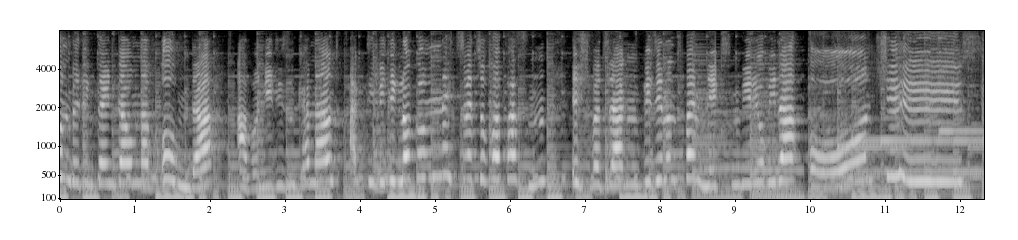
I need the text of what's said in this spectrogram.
unbedingt einen Daumen nach oben da, abonniert diesen Kanal und aktiviert die Glocke, um nichts mehr zu verpassen. Ich würde sagen, wir sehen uns beim nächsten Video wieder und tschüss!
